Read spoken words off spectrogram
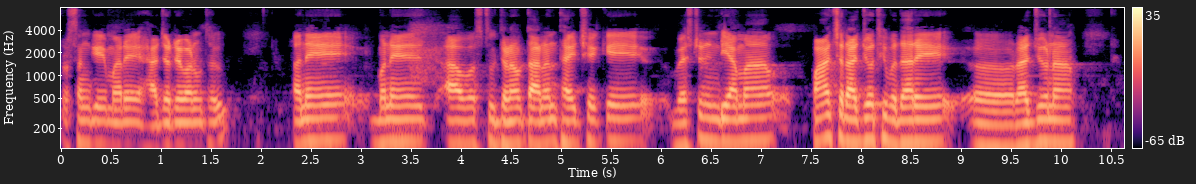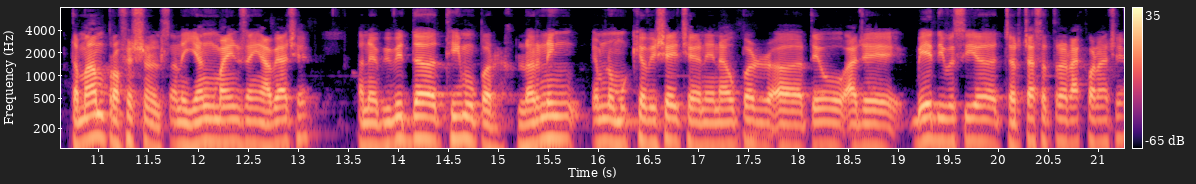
પ્રસંગે મારે હાજર રહેવાનું થયું. અને મને આ વસ્તુ જણાવતા આનંદ થાય છે કે વેસ્ટર્ન ઇન્ડિયામાં પાંચ રાજ્યોથી વધારે રાજ્યોના તમામ પ્રોફેશનલ્સ અને યંગ માઇન્ડ્સ અહીં આવ્યા છે. અને વિવિધ થીમ ઉપર લર્નિંગ એમનો મુખ્ય વિષય છે અને એના ઉપર તેઓ આજે બે દિવસીય ચર્ચા સત્ર રાખવાના છે.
